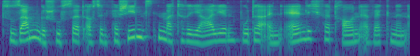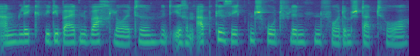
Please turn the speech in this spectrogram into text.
Zusammengeschustert aus den verschiedensten Materialien bot er einen ähnlich vertrauenerweckenden Anblick wie die beiden Wachleute mit ihren abgesägten Schrotflinten vor dem Stadttor.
